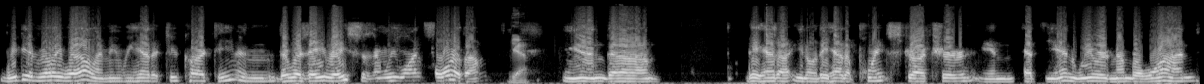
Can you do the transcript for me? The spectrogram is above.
we did really well. I mean, we had a two car team, and there was eight races, and we won four of them. Yeah. And um, they had a you know they had a point structure, and at the end we were number one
